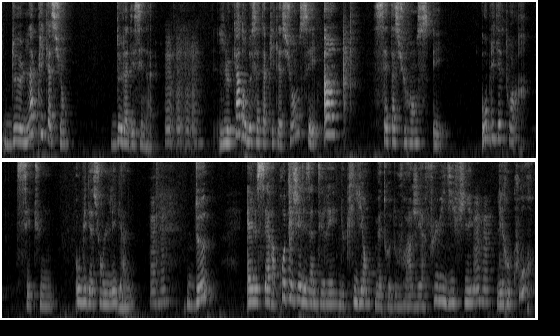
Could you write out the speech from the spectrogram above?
de l'application de la décennale. Mhm, mhm, Le cadre de cette application, c'est 1. Cette assurance est obligatoire, c'est une obligation légale. mhm, 2. Elle sert à protéger les intérêts du client maître d'ouvrage et à fluidifier mhm, les recours,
